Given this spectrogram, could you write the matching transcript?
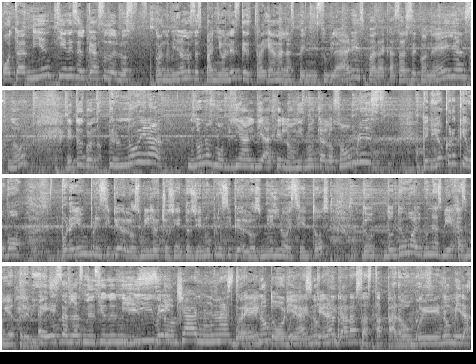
O también tienes el caso de los cuando vinieron los españoles que traían a las peninsulares para casarse con ellas, ¿no? Entonces, bueno, pero no era, no nos movía el viaje lo mismo que a los hombres. Pero yo creo que hubo por ahí un principio de los 1800 y en un principio de los 1900 do- donde hubo algunas viejas muy atrevidas. Esas las menciono en mi y libro. se echan unas Bueno, trayectorias bueno, que eran mira. raras hasta para hombres. Bueno, mira,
